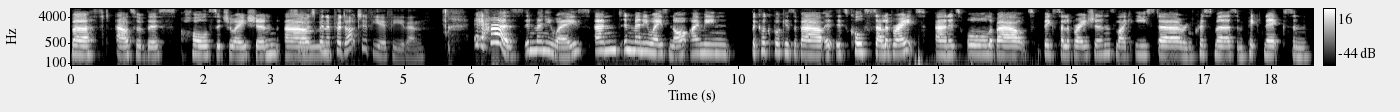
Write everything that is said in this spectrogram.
birthed out of this whole situation. Um, so it's been a um, productive year for you then. It has in many ways, and in many ways not. I mean, the cookbook is about it's called celebrate and it's all about big celebrations like easter and christmas and picnics and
